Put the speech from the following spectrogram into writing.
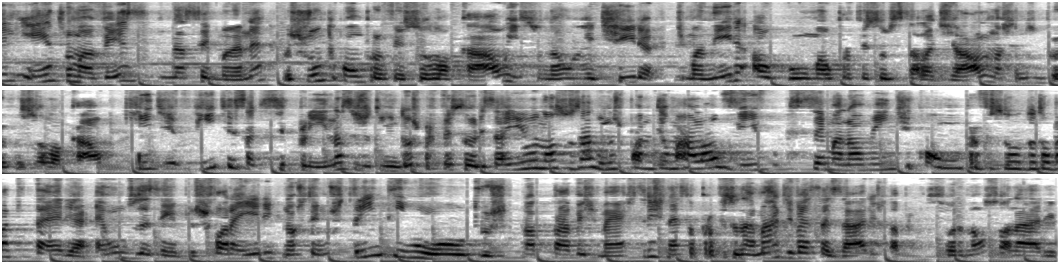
ele entra uma vez na semana, junto com o professor local, isso não retira de maneira alguma o professor de sala de aula, nós temos um professor local que divide essa disciplina, ou seja, tem dois professores aí, os nossos alunos podem ter uma aula ao vivo, semanalmente, com o professor doutor Bactéria. É um dos exemplos. Fora ele, nós temos 31 outros notáveis mestres, né? São professores nas mais diversas áreas, tá? Professora não só na área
